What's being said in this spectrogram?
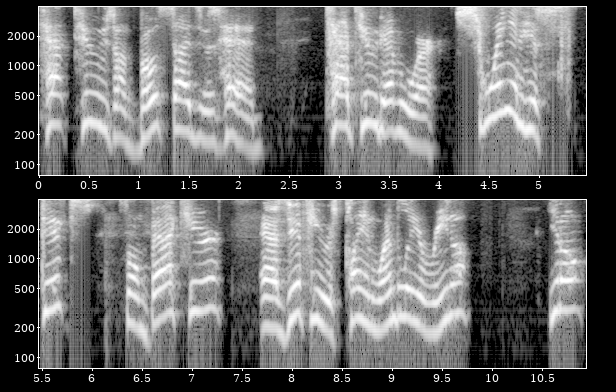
tattoos on both sides of his head, tattooed everywhere, swinging his sticks from back here as if he was playing Wembley Arena, you know,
